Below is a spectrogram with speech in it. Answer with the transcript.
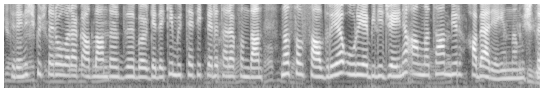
direniş güçleri olarak adlandırdığı bölgedeki müttefikleri tarafından nasıl saldırıya uğrayabileceğini anlatan bir haber yayınlamıştı.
